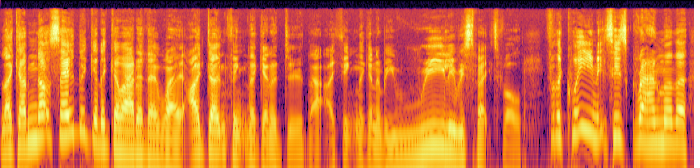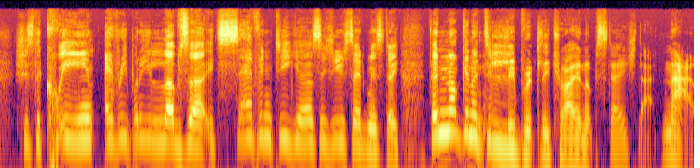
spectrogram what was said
Like, I'm not saying they're going to go out of their way. I don't think they're going to do that. I think they're going to be really respectful. For the Queen, it's his grandmother. She's the Queen. Everybody loves her. It's 70 years, as you said, Misty. They're not going to deliberately try and upstage that. Now,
